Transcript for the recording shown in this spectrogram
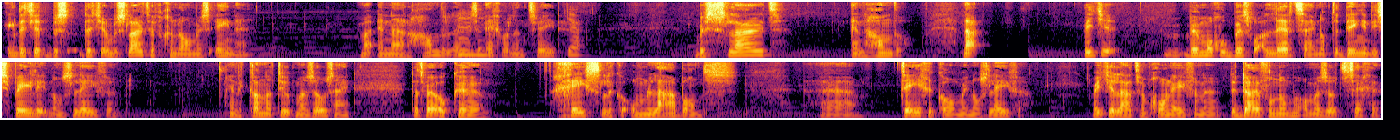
Kijk, dat je, het dat je een besluit hebt genomen is één, hè? Maar er naar handelen is Mhm. echt wel een tweede. Ja. Besluit en handel. Nou, weet je, wij mogen ook best wel alert zijn op de dingen die spelen in ons leven. En het kan natuurlijk maar zo zijn dat wij ook eh, geestelijke omlabans eh, tegenkomen in ons leven. Weet je, laten we hem gewoon even eh, de duivel noemen, om maar zo te zeggen.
